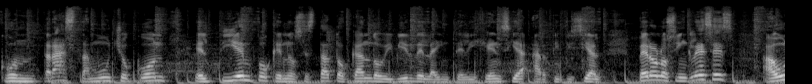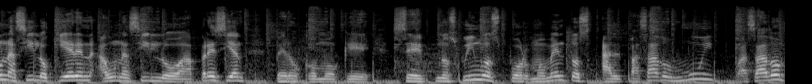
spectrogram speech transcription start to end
contrasta mucho con el tiempo que nos está tocando vivir de la inteligencia artificial. Pero los ingleses aún así lo quieren, aún así lo aprecian, pero como que se nos fuimos por momentos al pasado, muy pasado,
